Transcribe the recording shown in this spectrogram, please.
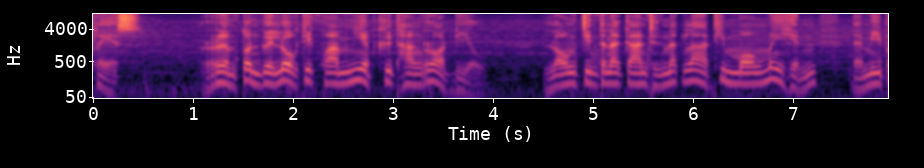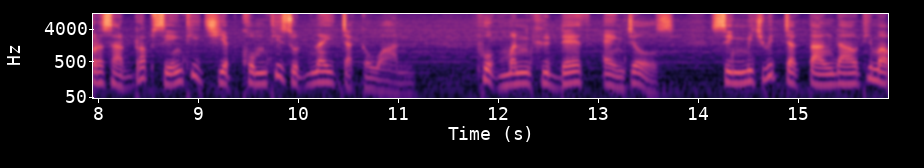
Place เริ่มต้นด้วยโลกที่ความเงียบคือทางรอดเดียว ลองจินตนาการถึงนักล่าที่มองไม่เห็น แต่มีประสาทรับเสียงที่เฉียบคมที่สุดในจักรวาล พวกมันคือ Death Angels สิ่งมีชีวิตจากต่างดาวที่มา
